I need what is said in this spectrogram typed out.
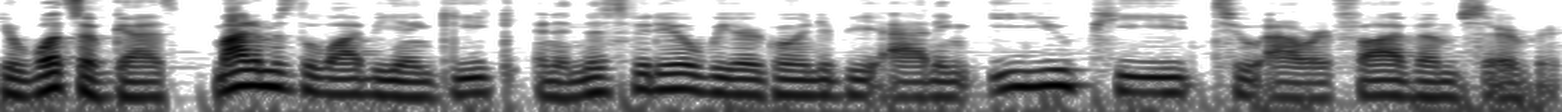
Yo, what's up guys? My name is the YBN Geek, and in this video we are going to be adding EUP to our FiveM server.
